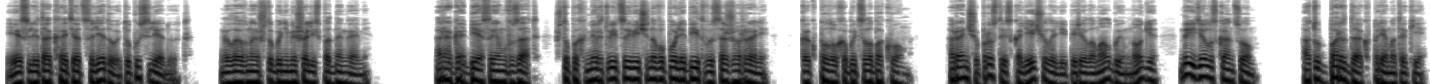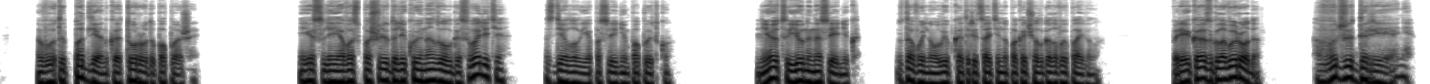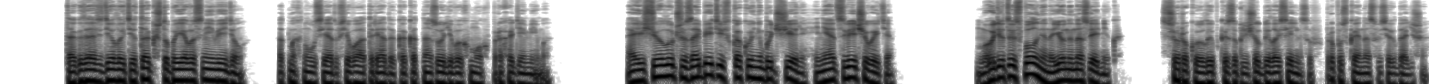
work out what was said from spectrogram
Если так хотят следовать, то пусть следуют. Главное, чтобы не мешались под ногами. Рога беса им взад, чтоб их мертвецы вечного поля битвы сожрали. Как плохо быть слабаком. Раньше просто искалечил или переломал бы им ноги, да и дело с концом. А тут бардак прямо-таки. Вот и подлянка то рода папаши. «Если я вас пошлю далеко и надолго, свалите?» Сделал я последнюю попытку. «Нет, юный наследник», — с довольной улыбкой отрицательно покачал головой Павел. «Приказ главы рода». «Вот же дрянь!» «Тогда сделайте так, чтобы я вас не видел», — отмахнулся я от всего отряда, как от назойливых мух, проходя мимо. «А еще лучше забейтесь в какую-нибудь щель и не отсвечивайте». «Будет исполнено, юный наследник», с широкой улыбкой заключил Белосельцев, пропуская нас всех дальше.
